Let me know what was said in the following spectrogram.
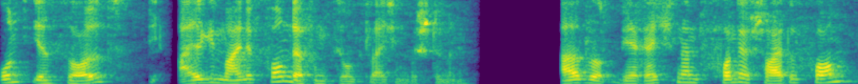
und ihr sollt die allgemeine Form der Funktionsgleichung bestimmen. Also wir rechnen von der Scheitelform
